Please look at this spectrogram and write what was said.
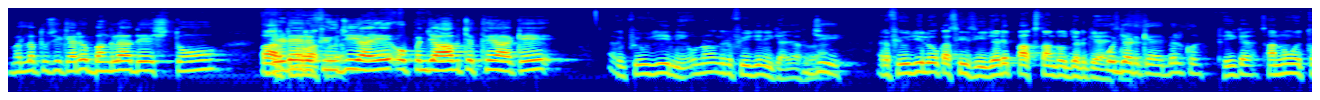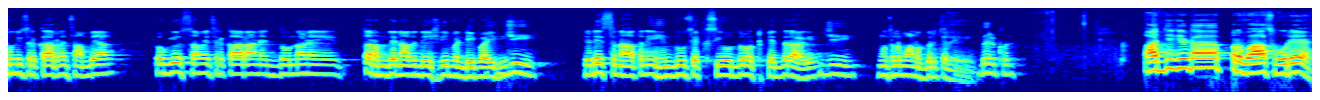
ਮਤਲਬ ਤੁਸੀਂ ਕਹਿ ਰਹੇ ਹੋ ਬੰਗਲਾਦੇਸ਼ ਤੋਂ ਜਿਹੜੇ ਰਿਫਿਊਜੀ ਆਏ ਉਹ ਪੰਜਾਬ ਚ ਇੱਥੇ ਆ ਕੇ ਰਿਫਿਊਜੀ ਨਹੀਂ ਉਹਨਾਂ ਨੂੰ ਰਿਫਿਊਜੀ ਨਹੀਂ ਕਿਹਾ ਜਾ ਸਕਦਾ। ਜੀ। ਰਿਫਿਊਜੀ ਲੋਕ ਅਸੀਂ ਸੀ ਜਿਹੜੇ ਪਾਕਿਸਤਾਨ ਤੋਂ ਉੱਜੜ ਕੇ ਆਏ। ਉੱਜੜ ਕੇ ਆਏ ਬਿਲਕੁਲ। ਠੀਕ ਹੈ ਸਾਨੂੰ ਇੱਥੋਂ ਦੀ ਸਰਕਾਰ ਨੇ ਸਾਂਭਿਆ ਕਿਉਂਕਿ ਉਸ ਸਮੇਂ ਸਰਕਾਰਾਂ ਨੇ ਦੋਨਾਂ ਨੇ ਧਰਮ ਦੇ ਨਾਂ ਤੇ ਦੇਸ਼ ਦੀ ਵੰਡੀ ਪਾਈ ਸੀ। ਜੀ। ਜਿਹੜੇ ਸਨਾਤਨੀ ਹਿੰਦੂ ਸਿੱਖ ਸੀ ਉਧਰੋਂ ਉੱਠ ਕੇ ਇੱਧਰ ਆ ਗਏ। ਜੀ। ਮੁਸਲਮਾਨ ਉਧਰ ਚਲੇ ਗਏ। ਬਿਲਕੁਲ। ਅੱਜ ਜਿਹੜਾ ਪ੍ਰਵਾਸ ਹੋ ਰਿਹਾ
